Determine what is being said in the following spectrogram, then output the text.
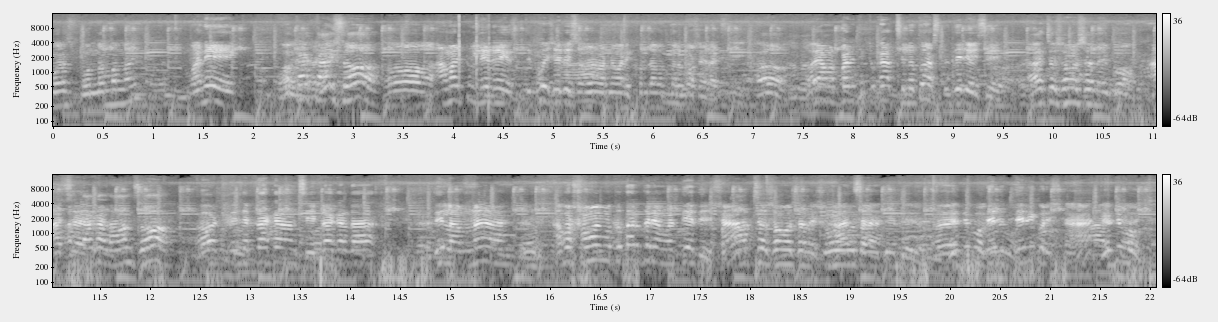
তোমার ফোন নাম্বার নাই? মানে আমার একটু লেট হয়ে গেছে পয়সা দিয়েছিস মানে অনেকক্ষণ যাবত ধরে বসে রাখছি। ওই আমার বাড়িতে একটু কাজ ছিল তো আসতে দেরি হয়েছে। আচ্ছা সমস্যা নেই আচ্ছা। টাকাটা আনছো? টাকা আনছি টাকাটা দিলাম না আবার সময় মতো তাড়াতাড়ি আমার দিয়ে দিস হ্যাঁ? আচ্ছা সমস্যা নেই সময় মতো আচ্ছা। দিয়ে দেরি- দেরি করিস না হ্যাঁ? দিয়ে দিব। আচ্ছা।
